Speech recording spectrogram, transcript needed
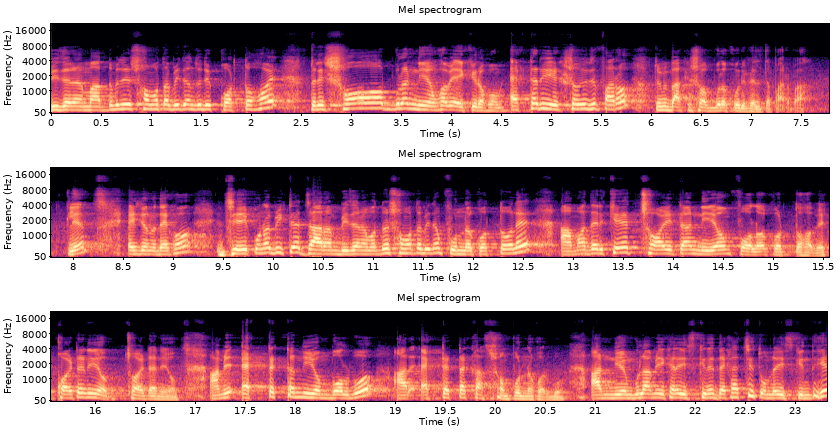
বিজারণের মাধ্যমে যদি সমতা বিধান যদি করতে হয়, তাহলে সবগুলোর নিয়ম হবে একই রকম। একটা রিয়েকশন যদি পারো, তুমি বাকি সবগুলো করে ফেলতে পারবা। ক্লিয়ার এই জন্য দেখো, যে কোনো বিক্রিয়া জারম বিজারের মধ্যে সমতা বিধান পূর্ণ করতে হলে আমাদেরকে ছয়টা নিয়ম ফলো করতে হবে। কয়টা নিয়ম? ছয়টা নিয়ম। আমি একটা একটা নিয়ম বলব আর একটা একটা কাজ সম্পূর্ণ করব। আর নিয়মগুলো আমি এখানে স্ক্রিনে দেখাচ্ছি, তোমরা স্ক্রিন থেকে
